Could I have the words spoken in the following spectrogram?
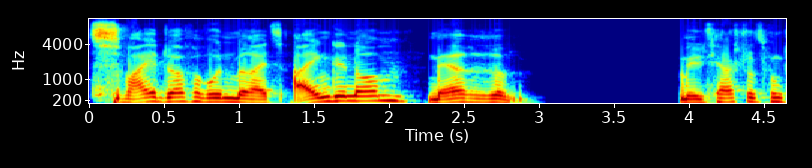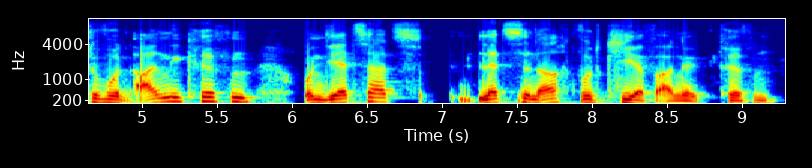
Zwei Dörfer wurden bereits eingenommen, mehrere Militärstützpunkte wurden angegriffen und jetzt hat letzte Nacht wurde Kiew angegriffen.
